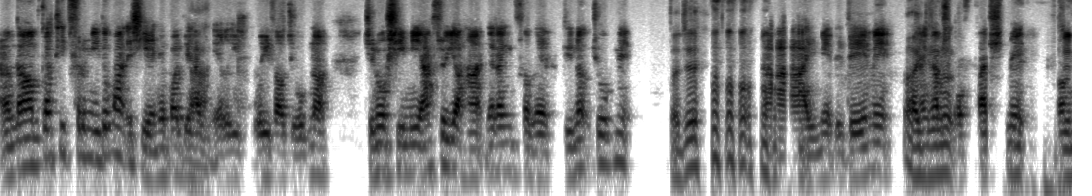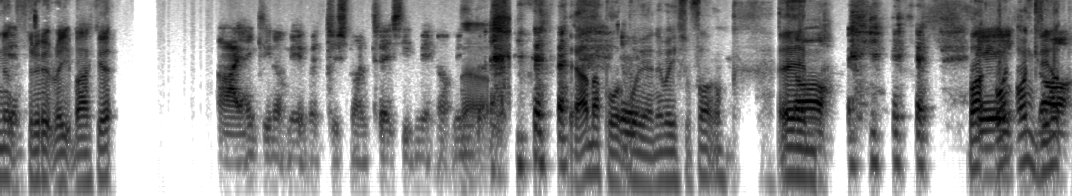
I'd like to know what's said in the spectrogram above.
I'm, now I'm gutted for them. You don't want to see anybody having to leave, leave their job now. Do you know, see me, I threw your hat in the ring for the Greenock job, mate. Did you? Aye, mate, the day, mate. Aye, I think I'm Greenock- soft pitched, mate. Greenock Fucking- threw it right back out. Aye, I think Greenock, mate, but just not interested, mate. Not me. Nah. Yeah, I'm a port boy anyway, so fuck them. Um, oh. but Eh, on, on Greenock, no.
